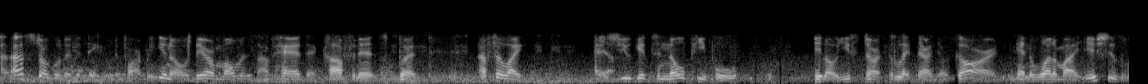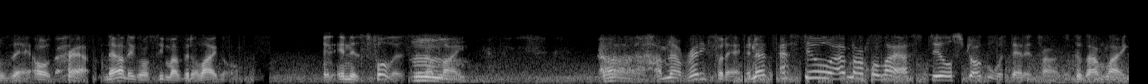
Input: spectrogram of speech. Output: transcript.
I, I struggled in the dating department. You know, there are moments I've had that confidence, but I feel like as you get to know people, you know, you start to let down your guard. And one of my issues was that, oh crap, now they're gonna see my vitiligo in, in its fullest, and I'm Mm. like. Uh, I'm not ready for that, and I, I still, I'm not gonna lie, I still struggle with that at times because I'm like,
